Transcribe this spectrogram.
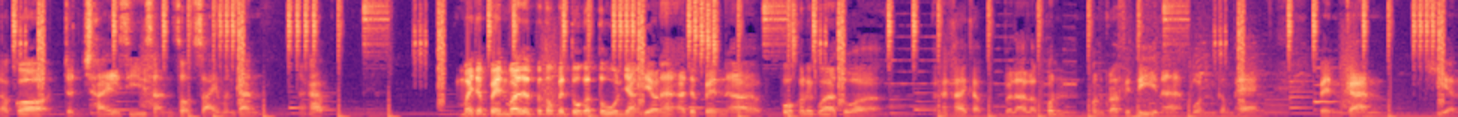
แล้วก็จะใช้สีสันสดใสเหมือนกันนะครับ ไม่จำเป็นว่าจะต้องเป็นตัวการ์ตูนอย่างเดียวนะฮะอาจจะเป็นเอ่อพวกเขาเรียกว่าตัวคล้ายๆ กับเวลาเราพ่นพ่นกราฟฟิตี้นะฮะบนกำแพง เป็นการเขียน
